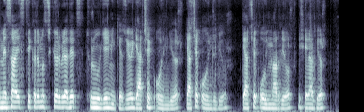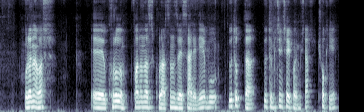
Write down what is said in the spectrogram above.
MSI sticker'ımız çıkıyor bir adet. True Gaming yazıyor. Gerçek oyun diyor. Gerçek oyuncu diyor. Gerçek oyunlar diyor. Bir şeyler diyor. Burada ne var? Ee, kurulum. Fanı nasıl kurarsınız vesaire diye. Bu YouTube'da YouTube için şey koymuşlar. Çok iyi.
